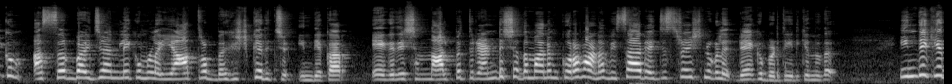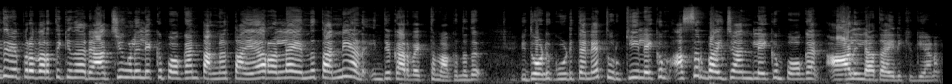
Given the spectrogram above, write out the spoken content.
തുർക്കിയിലേക്കും അസർബൈജാനിലേക്കുമുള്ള യാത്ര ബഹിഷ്കരിച്ച് ഇന്ത്യക്കാർ. ഏകദേശം നാൽപ്പത്തിരണ്ട് ശതമാനം കുറവാണ് വിസ രജിസ്ട്രേഷനുകളിൽ രേഖപ്പെടുത്തിയിരിക്കുന്നത്. ഇന്ത്യക്കെതിരെ പ്രവർത്തിക്കുന്ന രാജ്യങ്ങളിലേക്ക് പോകാൻ തങ്ങൾ തയ്യാറല്ല എന്ന് തന്നെയാണ് ഇന്ത്യക്കാർ വ്യക്തമാക്കുന്നത്. ഇതോടുകൂടി തന്നെ തുർക്കിയിലേക്കും അസർബൈജാനിലേക്കും പോകാൻ ആളില്ലാതായിരിക്കുകയാണ്.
